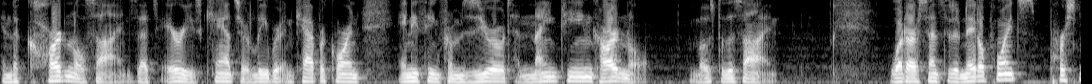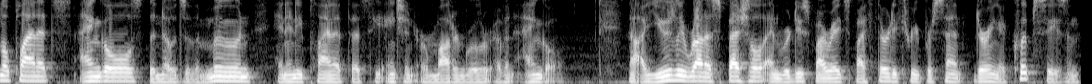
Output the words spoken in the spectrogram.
In the cardinal signs, that's Aries, Cancer, Libra, and Capricorn, anything from 0 to 19 cardinal, most of the sign. What are sensitive natal points? Personal planets, angles, the nodes of the moon, and any planet that's the ancient or modern ruler of an angle. Now, I usually run a special and reduce my rates by 33% during eclipse season,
